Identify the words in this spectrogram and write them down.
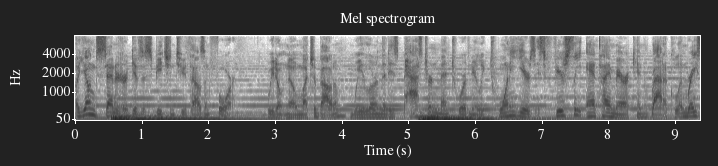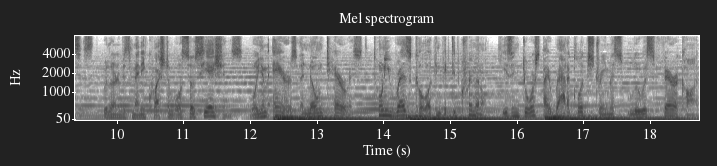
A young senator gives a speech in 2004. We don't know much about him. We learn that his pastor and mentor of nearly 20 years is fiercely anti American, radical, and racist. We learn of his many questionable associations. William Ayers, a known terrorist. Tony Rezko, a convicted criminal. He is endorsed by radical extremist Louis Farrakhan.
